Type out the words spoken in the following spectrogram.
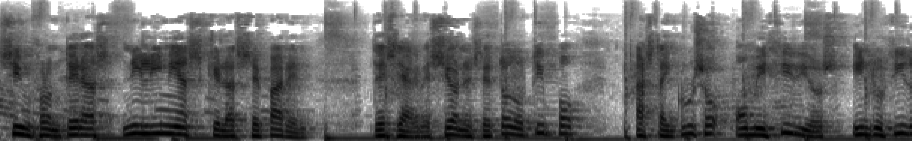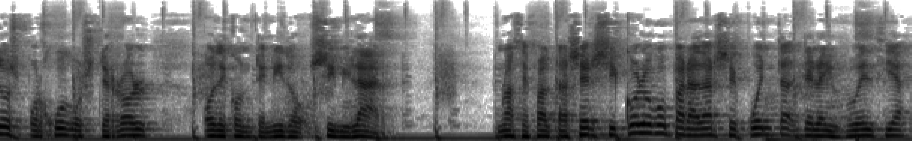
sin fronteras ni líneas que las separen, desde agresiones de todo tipo hasta incluso homicidios inducidos por juegos de rol o de contenido similar. No hace falta ser psicólogo para darse cuenta de la influencia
